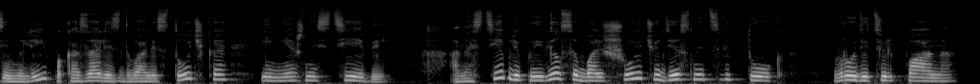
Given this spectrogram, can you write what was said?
земли показались два листочка и нежный стебель, а на стебле появился большой чудесный цветок, вроде тюльпана.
